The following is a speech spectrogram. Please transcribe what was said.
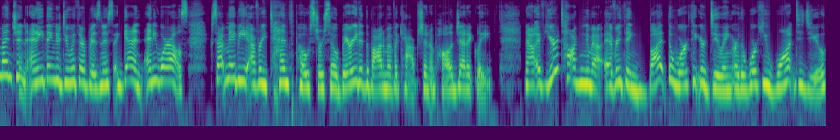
mention anything to do with their business again anywhere else, except maybe every 10th post or so buried at the bottom of a caption apologetically. Now, if you're talking about everything but the work that you're doing or the work you want to do,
